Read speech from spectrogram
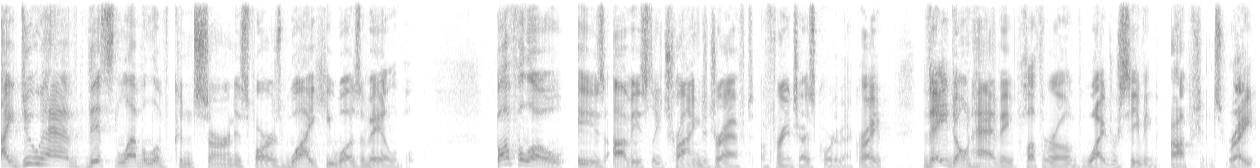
I do have this level of concern as far as why he was available. Buffalo is obviously trying to draft a franchise quarterback, right? They don't have a plethora of wide receiving options, right?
